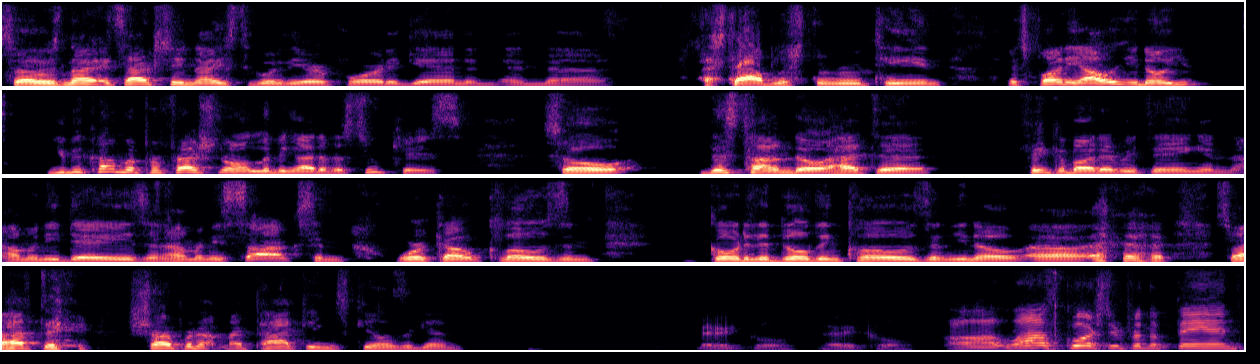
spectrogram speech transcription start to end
so it was nice. It's actually nice to go to the airport again and, and uh, establish the routine. It's funny. I you know you you become a professional living out of a suitcase. So this time though, I had to think about everything and how many days and how many socks and workout clothes and go to the building clothes and you know uh, so I have to sharpen up my packing skills again. Very cool. Very cool. Uh, last question from the fans.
